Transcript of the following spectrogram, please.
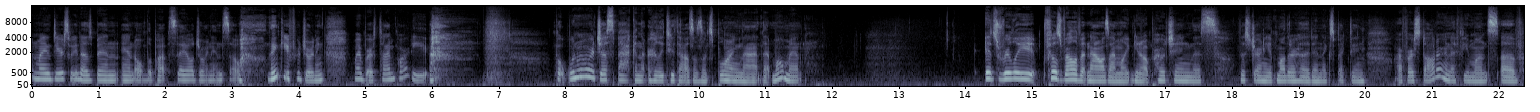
And my dear sweet husband and all the pups, they all join in. So, thank you for joining my birth time party. but when we were just back in the early 2000s exploring that that moment, it's really feels relevant now as I'm like, you know, approaching this this journey of motherhood and expecting our first daughter in a few months of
